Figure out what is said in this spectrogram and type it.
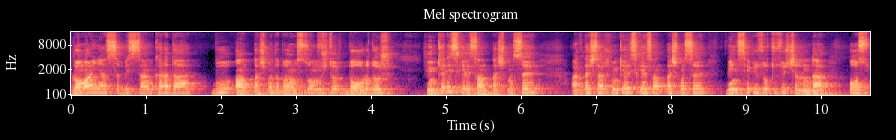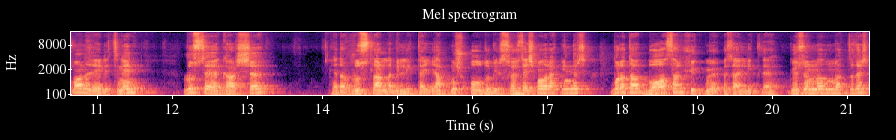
Romanya, Sırbistan, Karadağ bu antlaşmada bağımsız olmuştur. Doğrudur. Hünkar İskelesi Antlaşması Arkadaşlar Hünkar İskelesi Antlaşması 1833 yılında Osmanlı Devleti'nin Rusya'ya karşı ya da Ruslarla birlikte yapmış olduğu bir sözleşme olarak bilinir. Burada Boğazlar hükmü özellikle göz önüne alınmaktadır.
